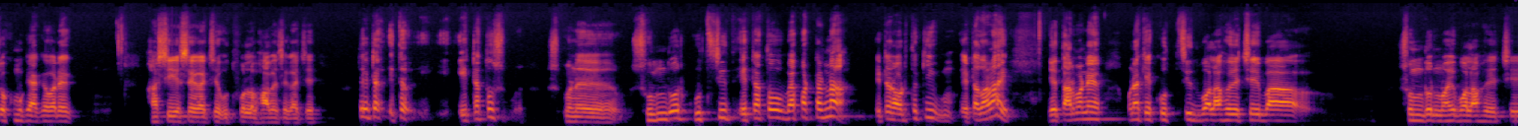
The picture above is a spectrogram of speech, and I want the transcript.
চোখ মুখে একেবারে হাসি এসে গেছে, উৎফুল্ল ভাব এসে গেছে। তো এটা এটা এটা তো মানে সুন্দর কুৎসিত, এটা তো ব্যাপারটা না। এটার অর্থ কি? এটা দাঁড়ায় যে তার মানে ওনাকে কুৎসিত বলা হয়েছে বা সুন্দর নয় বলা হয়েছে।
